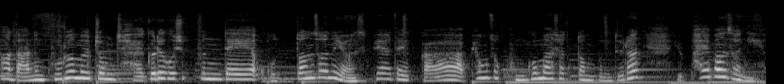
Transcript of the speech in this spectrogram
아, 나는 구름을 좀 잘 그리고 싶은데 어떤 선을 연습해야 될까 평소 궁금하셨던 분들은 이 8번 선이에요.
